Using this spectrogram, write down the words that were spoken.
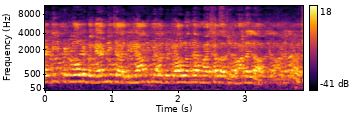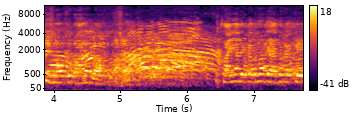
گڈی پٹرول کے بغیر نہیں چل رہی ناک میں پٹرول ہوندہ ہے۔ ماشاءاللہ سبحان اللہ۔ کچھ سنو سبحان اللہ۔ سائیاں دے ہاتھ رکھے۔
